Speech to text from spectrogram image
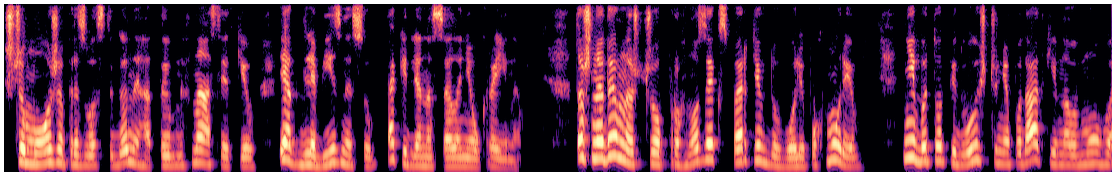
що може призвести до негативних наслідків як для бізнесу, так і для населення України. Тож не дивно, що прогнози експертів доволі похмурі, нібито підвищення податків на вимогу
